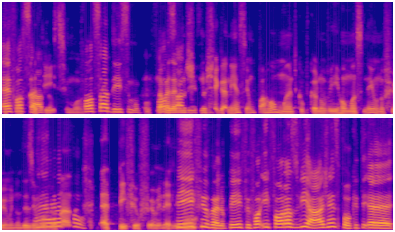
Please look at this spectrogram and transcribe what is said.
É, é forçado. Forçadíssimo. Forçadíssimo, pô. Na verdade, não, não, chega nem a ser um par romântico, porque eu não vi romance nenhum no filme, não desenvolveu é, nada. Pô. É pífio o filme dele. Pífio, não... velho, pífio. E fora as viagens, pô, que é,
